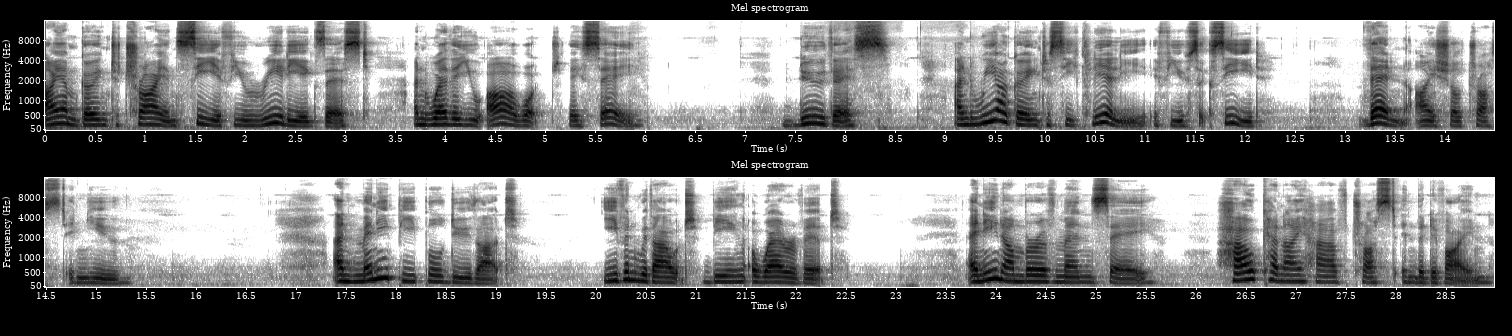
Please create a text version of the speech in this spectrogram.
I am going to try and see if you really exist and whether you are what they say. Do this, and we are going to see clearly if you succeed. Then I shall trust in you. And many people do that, even without being aware of it. Any number of men say, How can I have trust in the divine?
